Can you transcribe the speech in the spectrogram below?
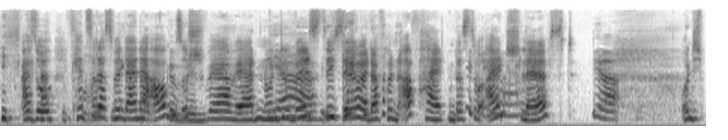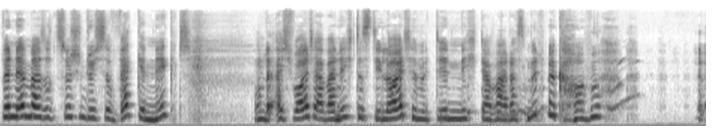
Also, kennst du das, wenn deine Augen so abgewinnen. schwer werden und Ja, du willst dich ich- selber davon abhalten, dass du einschläfst? Ja. Und ich bin immer so zwischendurch so weggenickt. Und ich wollte aber nicht, dass die Leute, mit denen ich da war, das mitbekommen. Und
